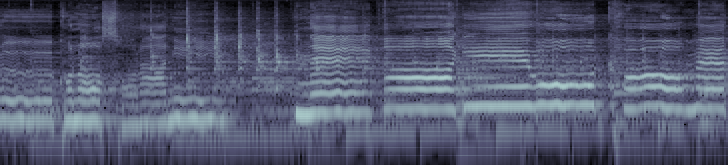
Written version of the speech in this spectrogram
るこの空に願いを込め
